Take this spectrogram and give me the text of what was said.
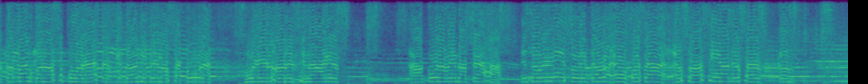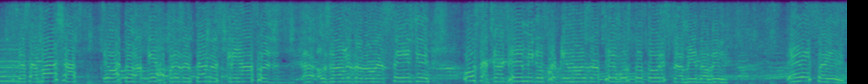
acabando com a nossa floresta, que de onde vem nossa cura. Mulheres originárias, a cura vem da terra. Então é isso, então eu, essa, eu sou assim dessas, dessa marcha, eu estou aqui representando as crianças, eh, os jovens adolescentes, os acadêmicos, porque nós já temos doutores também da lei. aí,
